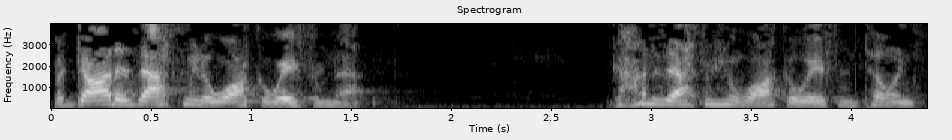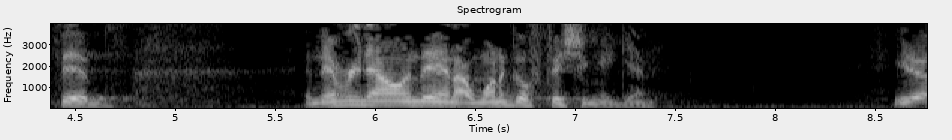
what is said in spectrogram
But God has asked me to walk away from that. God has asked me to walk away from telling fibs. And every now and then, I want to go fishing again. You know,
